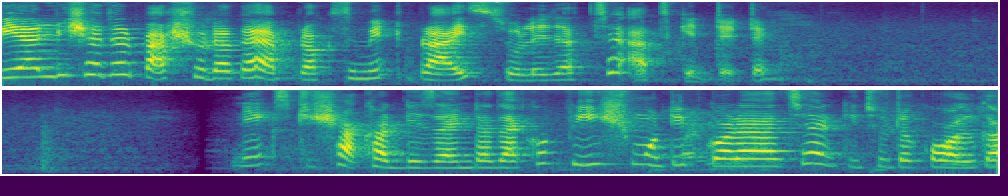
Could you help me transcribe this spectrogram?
বিয়াল্লিশ হাজার পাঁচশো। টাকা অ্যাপ্রক্সিমেট প্রাইস চলে যাচ্ছে আজকের ডেটে নেক্সট শাখার ডিজাইনটা দেখো। ফিশ মোটিভ করা আছে আর কিছুটা কলকা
